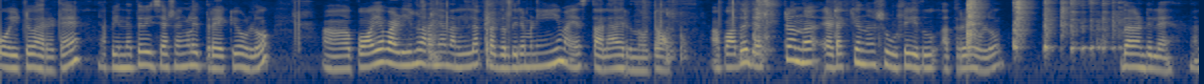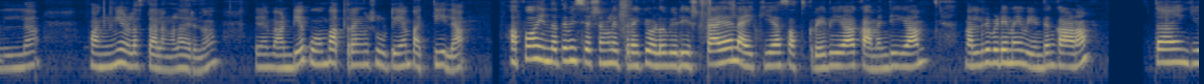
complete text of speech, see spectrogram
പോയിട്ട് വരട്ടെ. അപ്പോൾ ഇന്നത്തെ വിശേഷങ്ങൾ ഇത്രയൊക്കെ ഉള്ളൂ. പോയ എന്ന് പറഞ്ഞാൽ നല്ല പ്രകൃതിരമണീയമായ സ്ഥലമായിരുന്നു കേട്ടോ അപ്പോൾ അത് ജസ്റ്റ് ഒന്ന് ഇടയ്ക്കൊന്ന് ഷൂട്ട് ചെയ്തു അത്രയേ ഉള്ളൂ. ഇതാ കണ്ടില്ലേ? നല്ല ഭംഗിയുള്ള സ്ഥലങ്ങളായിരുന്നു. പിന്നെ വണ്ടിയെ പോകുമ്പോൾ അത്ര അങ്ങ് ഷൂട്ട് ചെയ്യാൻ പറ്റിയില്ല. അപ്പോൾ ഇന്നത്തെ വിശേഷങ്ങൾ ഇത്രയൊക്കെ ഉള്ളൂ. വീഡിയോ ഇഷ്ടമായാൽ ലൈക്ക് ചെയ്യുക സബ്സ്ക്രൈബ് ചെയ്യുക കമന്റ് ചെയ്യുക നല്ലൊരു വീഡിയോയുമായി വീണ്ടും കാണാം. താങ്ക്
